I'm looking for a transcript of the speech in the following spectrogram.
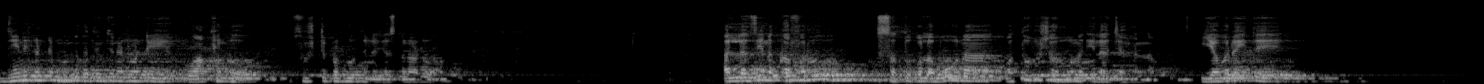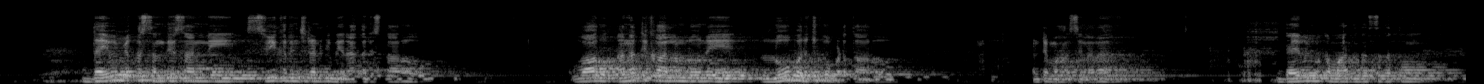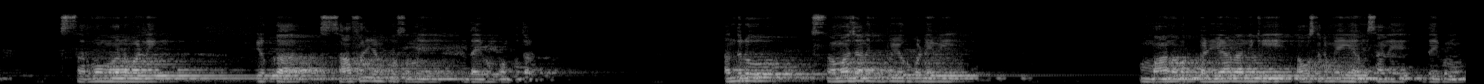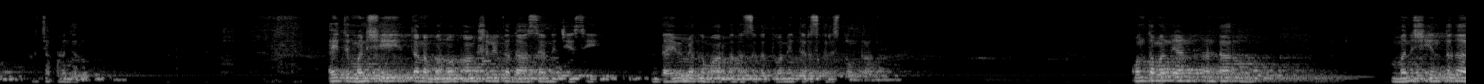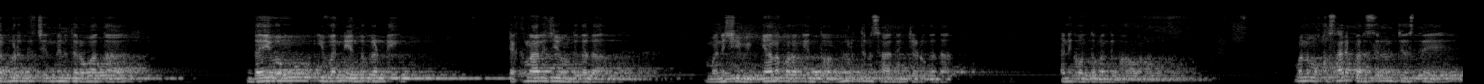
దీనికంటే ముందు గతించినటువంటి వాక్యంలో సృష్టి ప్రభువు తెలియజేస్తున్నాడు. అల్లజీన కఫరు సతుగులబూన వతుహుషరూన ఇలా జహన్నం ఎవరైతే దైవం యొక్క సందేశాన్ని స్వీకరించడానికి నిరాకరిస్తారో వారు అనతి కాలంలోనే లోపరుచుకోబడతారు అంటే మహాశిలరా దైవం యొక్క మార్గదర్శకత్వం సర్వమానవాళి యొక్క సాఫల్యం కోసమే దైవం పంపుతాడు. అందులో సమాజానికి ఉపయోగపడేవి మానవ కళ్యాణానికి అవసరమయ్యే అంశాలే దైవం ఇక్కడ చెప్పడం జరుగుతుంది. అయితే మనిషి తన మనోకాంక్షల యొక్క దాస్యాన్ని చేసి దైవం యొక్క మార్గదర్శకత్వాన్ని తిరస్కరిస్తూ ఉంటాడు. కొంతమంది అంటారు మనిషి ఎంతగా అభివృద్ధి చెందిన తర్వాత దైవము ఇవన్నీ ఎందుకండి? టెక్నాలజీ ఉంది కదా. మనిషి విజ్ఞానపరంగా ఎంతో అభివృద్ధిని సాధించాడు కదా అని కొంతమంది భావన. మనం ఒకసారి పరిశీలన చేస్తే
